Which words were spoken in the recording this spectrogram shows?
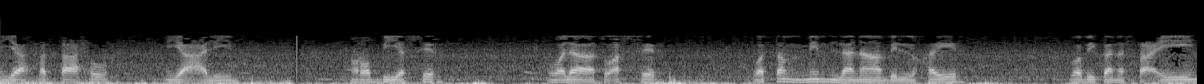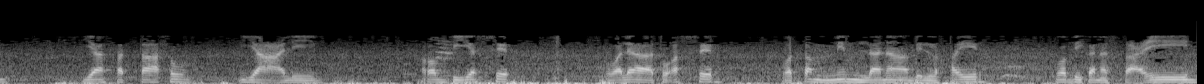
یا فتاح یا علیم رب یسر ولا تؤثر وتمم لنا بالخير وبك نستعين. یا فتاح یا علیم رب یسر ولا تؤثر وتمم لنا بالخير وبك نستعين.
